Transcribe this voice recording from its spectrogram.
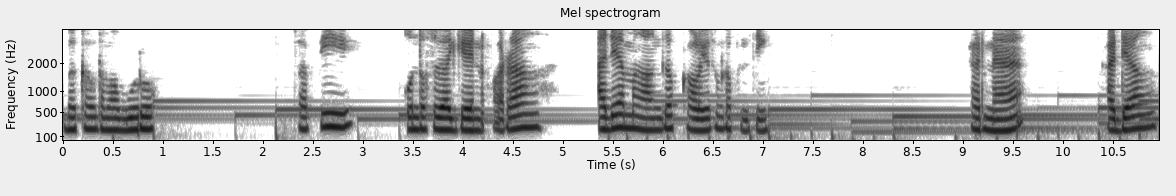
bakal tambah buruk. Tapi, untuk sebagian orang, ada yang menganggap kalau itu nggak penting. Karena, kadang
